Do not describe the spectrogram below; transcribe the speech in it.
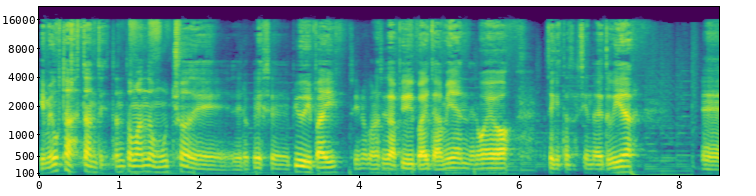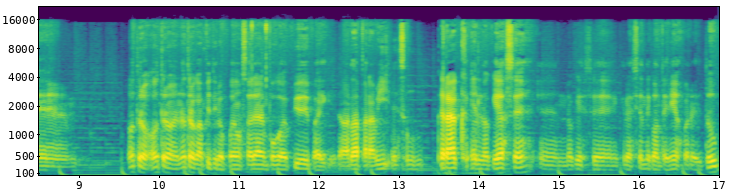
que me gusta bastante. Están tomando mucho de, lo que es eh, PewDiePie. Si no conoces a PewDiePie también, de nuevo, sé qué estás haciendo de tu vida. Eh, otro, otro, en otro capítulo podemos hablar un poco de PewDiePie, que la verdad para mí es un crack en lo que hace, en lo que es eh, creación de contenidos para YouTube.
